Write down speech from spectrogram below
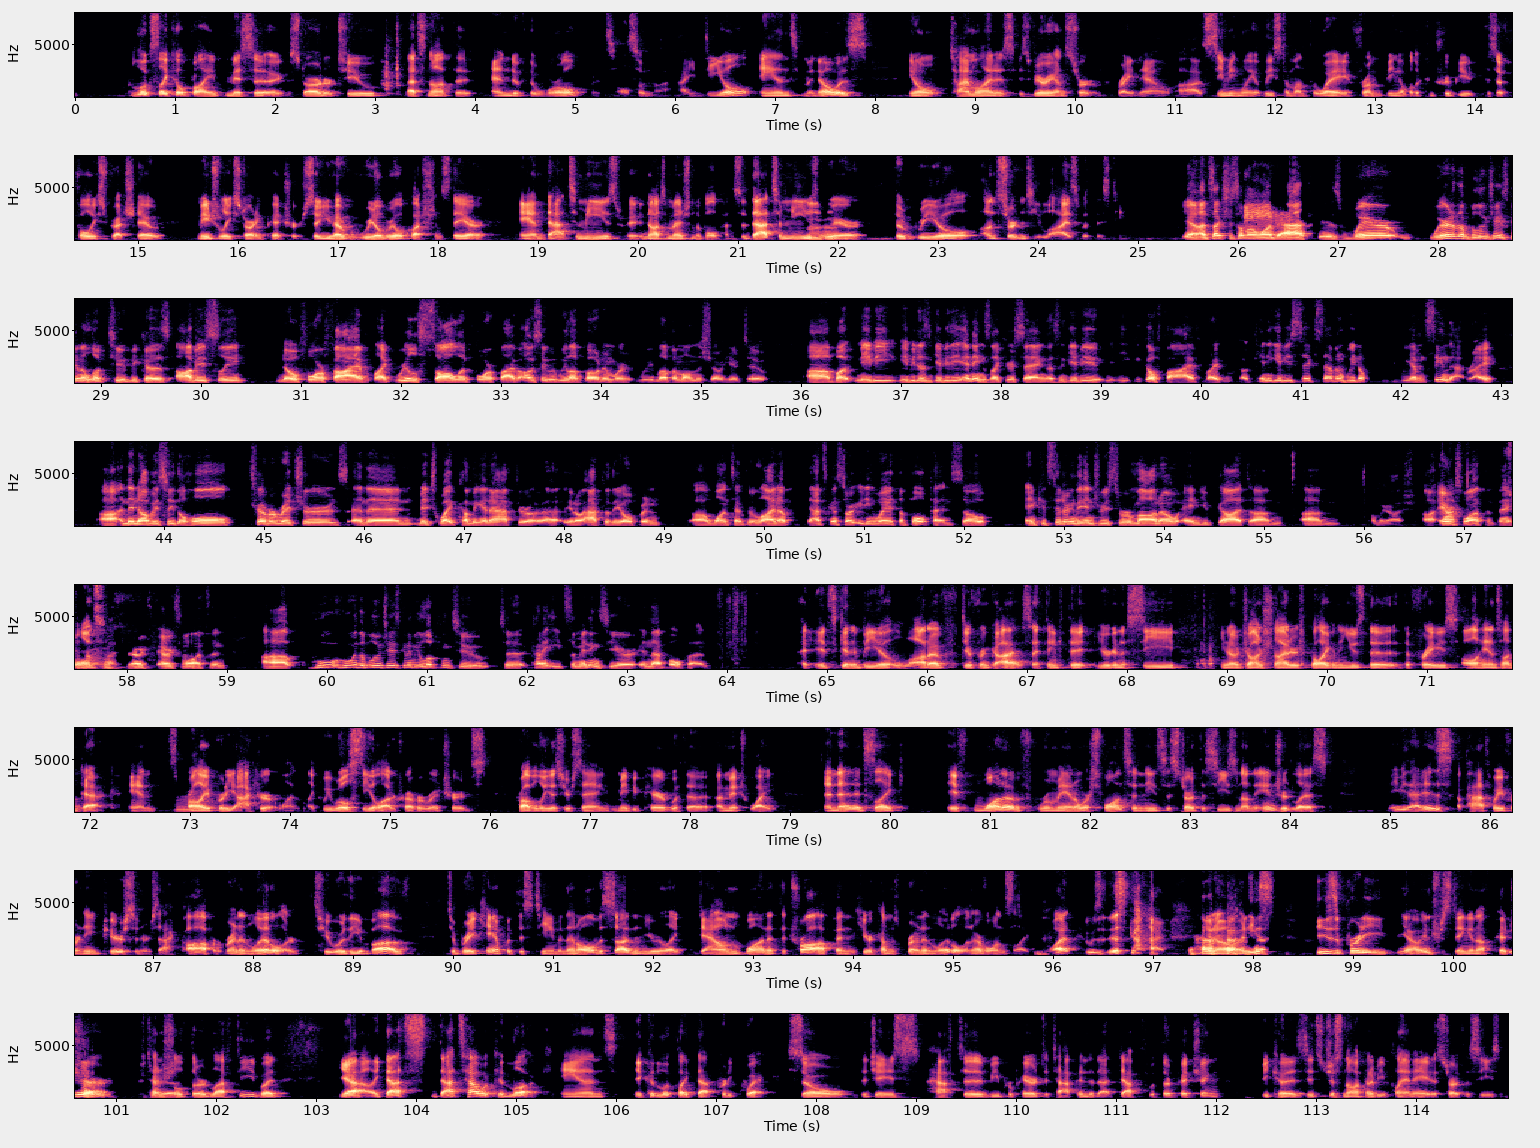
looks like he'll probably miss a start or two, that's not the end of the world, it's also not ideal. And Manoah's, you know, timeline is is very uncertain right now, uh, seemingly at least a month away from being able to contribute as a fully stretched out major league starting pitcher. So you have real, real questions there. And that to me is not to mention the bullpen. So that to me is mm-hmm. where the real uncertainty lies with this team. Yeah, that's actually something I wanted to ask is where where are the Blue Jays going to look to? Because obviously no four or five, like real solid four or five. Obviously, we love Bowden. we we love him on the show here too. Uh, but maybe maybe doesn't give you the innings like you're saying. Doesn't give you. He could go five, right? Uh, can he give you six, seven? We don't. We haven't seen that, right? Uh, and then obviously the whole Trevor Richards and then Mitch White coming in after uh, you know after the open uh, one tenth their lineup. That's going to start eating away at the bullpen. So and considering the injuries to Romano and you've got um, um, oh my gosh, uh, Erik Swanson. Thank Swanson. you. Erik, Erik Swanson. Uh, who who are the Blue Jays going to be looking to to kind of eat some innings here in that bullpen? It's going to be a lot of different guys. I think that you're going to see, you know, John Schneider's probably going to use the the phrase "all hands on deck," and it's mm. probably a pretty accurate one. Like we will see a lot of Trevor Richards, probably as you're saying, maybe paired with a, a Mitch White, and then it's like if one of Romano or Swanson needs to start the season on the injured list, maybe that is a pathway for Nate Pearson or Zach Pop or Brendon Little or two or the above to break camp with this team. And then all of a sudden you're like down one at the trop and here comes Brendon Little and everyone's like, what? Who's this guy? You know, and he's he's a pretty, you know, interesting enough pitcher, yeah. potential yeah. third lefty, but yeah, like that's that's how it could look. And it could look like that pretty quick. So the Jays have to be prepared to tap into that depth with their pitching because it's just not going to be plan A to start the season.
